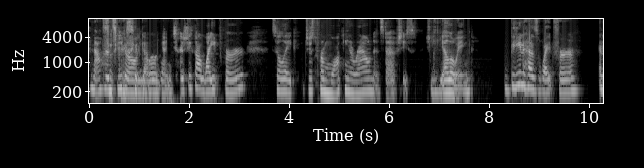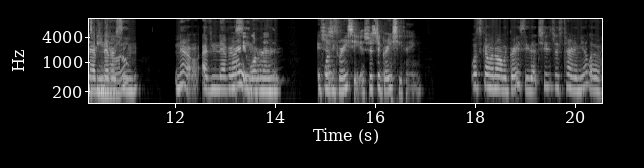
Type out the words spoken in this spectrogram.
And now her Since feet are all yellow again because she's got white fur. So like just from walking around and stuff, she's she's yellowing. Bean has white fur, and Is I've Bean never yellow? seen. No, I've never right, seen well her. It's What's- just Gracie. It's just a Gracie thing. What's going on with Gracie? That she's just turning yellow.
